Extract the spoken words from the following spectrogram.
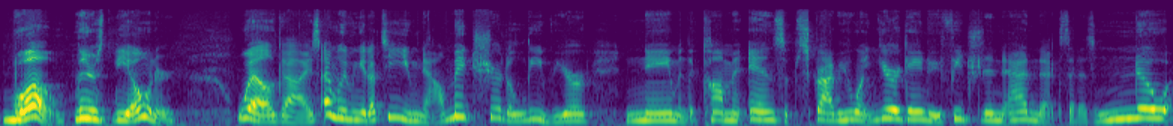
Whoa, there's the owner. Well, guys, I'm leaving it up to you now. Make sure to leave your name in the comment and subscribe if you want your game to be featured in an ad next that has no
